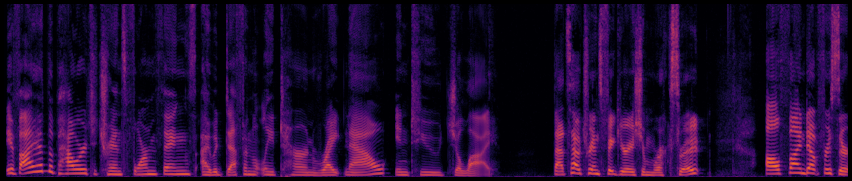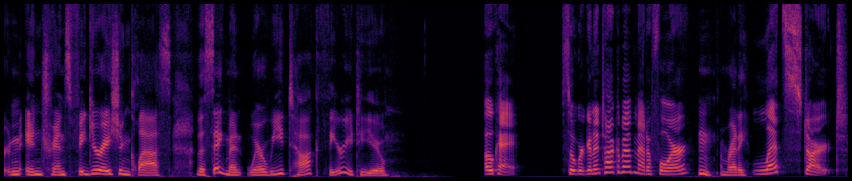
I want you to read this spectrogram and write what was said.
If I had the power to transform things, I would definitely turn right now into July. That's how transfiguration works, right? I'll find out for certain in Transfiguration class, the segment where we talk theory to you. Okay, so we're going to talk about metaphor. Mm, I'm ready. Let's start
